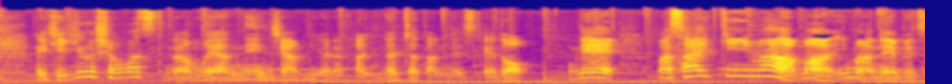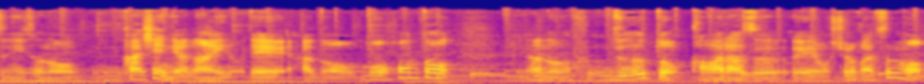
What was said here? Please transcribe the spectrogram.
結局正月って何もやんねえんじゃんみたいな感じになっちゃったんですけど、で、まあ最近は、まあ今ね、別にその会社員ではないので、あの、もう本当あの、ずっと変わらず、えーお正月も、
